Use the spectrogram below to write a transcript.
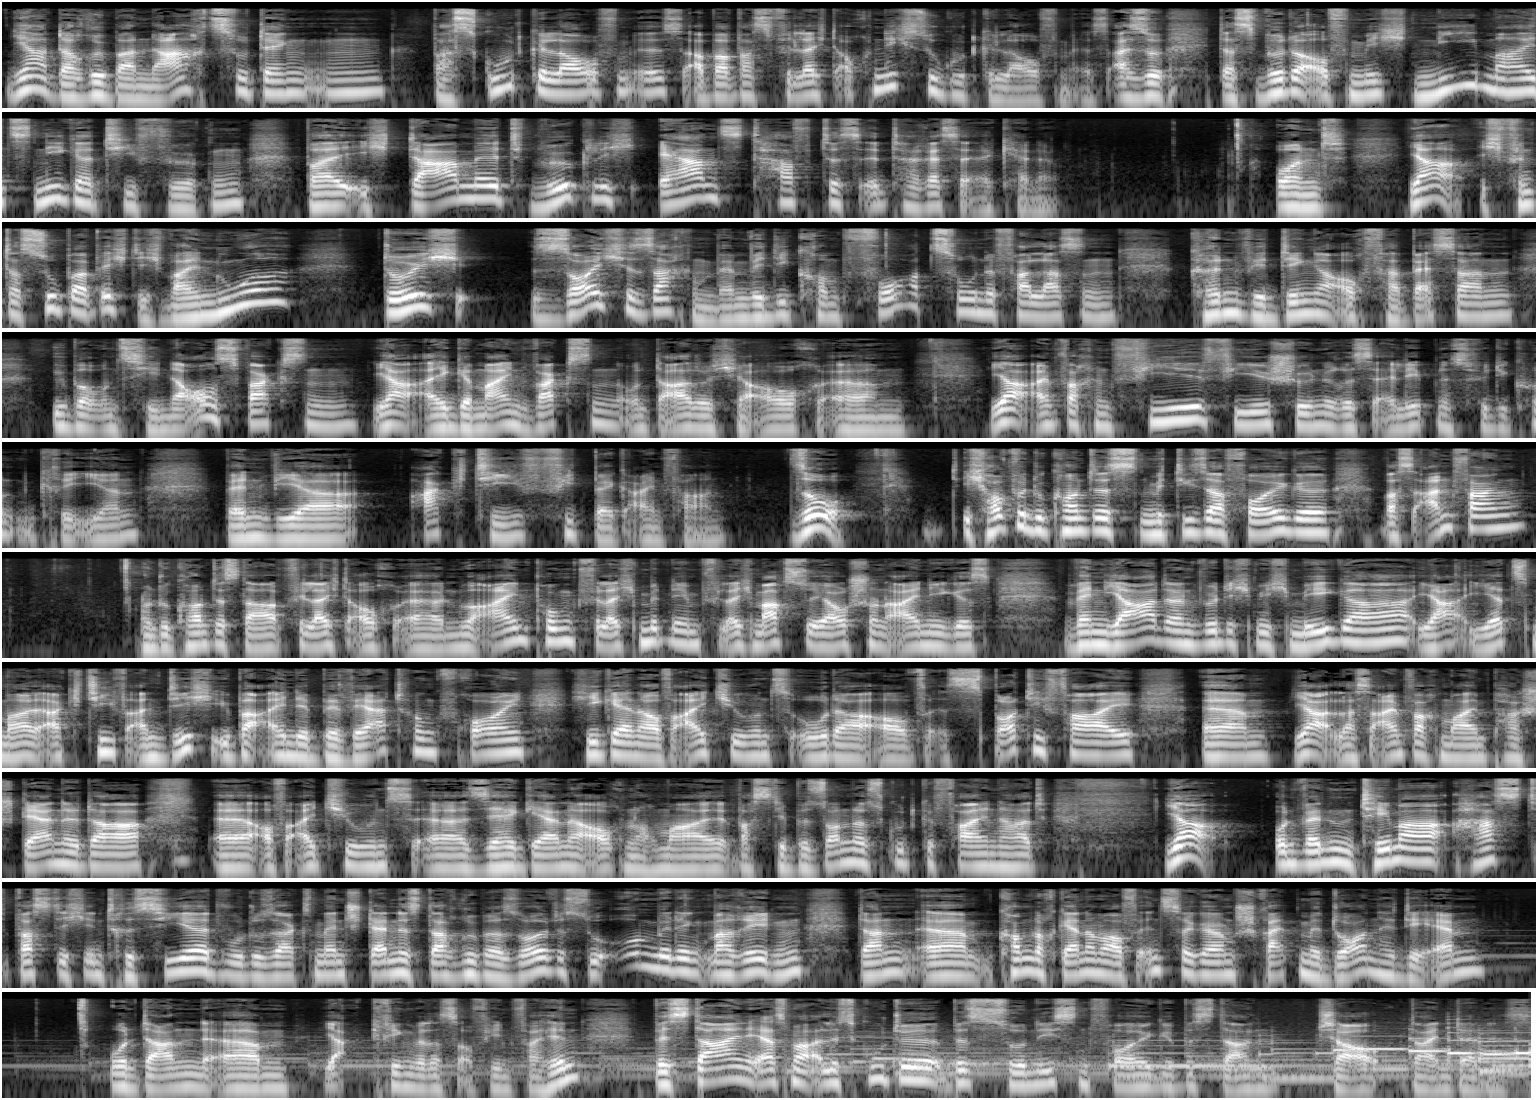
ja, darüber nachzudenken, was gut gelaufen ist, aber was vielleicht auch nicht so gut gelaufen ist. Also das würde auf mich niemals negativ wirken, weil ich damit wirklich ernsthaftes Interesse erkenne. Und ja, ich finde das super wichtig, weil nur durch solche Sachen, wenn wir die Komfortzone verlassen, können wir Dinge auch verbessern, über uns hinaus wachsen, ja, allgemein wachsen und dadurch ja auch, ähm, ja, einfach ein viel, viel schöneres Erlebnis für die Kunden kreieren, wenn wir aktiv Feedback einfahren. So, ich hoffe, du konntest mit dieser Folge was anfangen. Und du konntest da vielleicht auch äh, nur einen Punkt vielleicht mitnehmen, vielleicht machst du ja auch schon einiges. Wenn ja, dann würde ich mich mega, ja, jetzt mal aktiv an dich über eine Bewertung freuen. Hier gerne auf iTunes oder auf Spotify. Ähm, ja, lass einfach mal ein paar Sterne da äh, auf iTunes. Äh, sehr gerne auch nochmal, was dir besonders gut gefallen hat. Ja, und wenn du ein Thema hast, was dich interessiert, wo du sagst, Mensch, Dennis, darüber solltest du unbedingt mal reden, dann ähm, komm doch gerne mal auf Instagram, schreib mir dort eine DM. Und dann, ähm, ja, kriegen wir das auf jeden Fall hin. Bis dahin erstmal alles Gute, bis zur nächsten Folge. Bis dann. Ciao, dein Dennis.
